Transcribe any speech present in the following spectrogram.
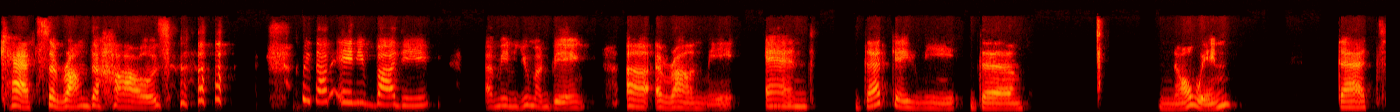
cats around the house without anybody, I mean, human being uh, around me. And that gave me the knowing that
